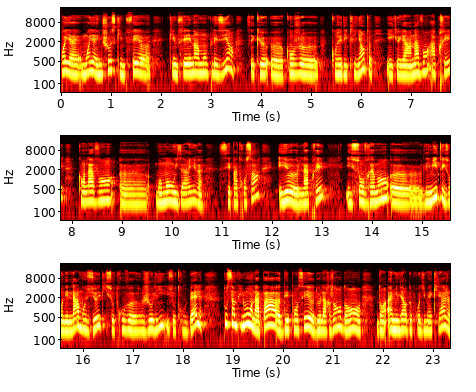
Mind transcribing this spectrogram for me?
Moi, il y a, une chose qui me fait, euh, qui me fait énormément plaisir, c'est que euh, quand j'ai des clientes et qu'il y a un avant après, quand l'avant euh, moment où ils arrivent, c'est pas trop ça et euh, l'après, ils sont vraiment euh, limite, ils ont des larmes aux yeux qui se trouvent jolies, ils se trouvent belles. Tout simplement, on n'a pas dépensé de l'argent dans, dans un milliard de produits maquillage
